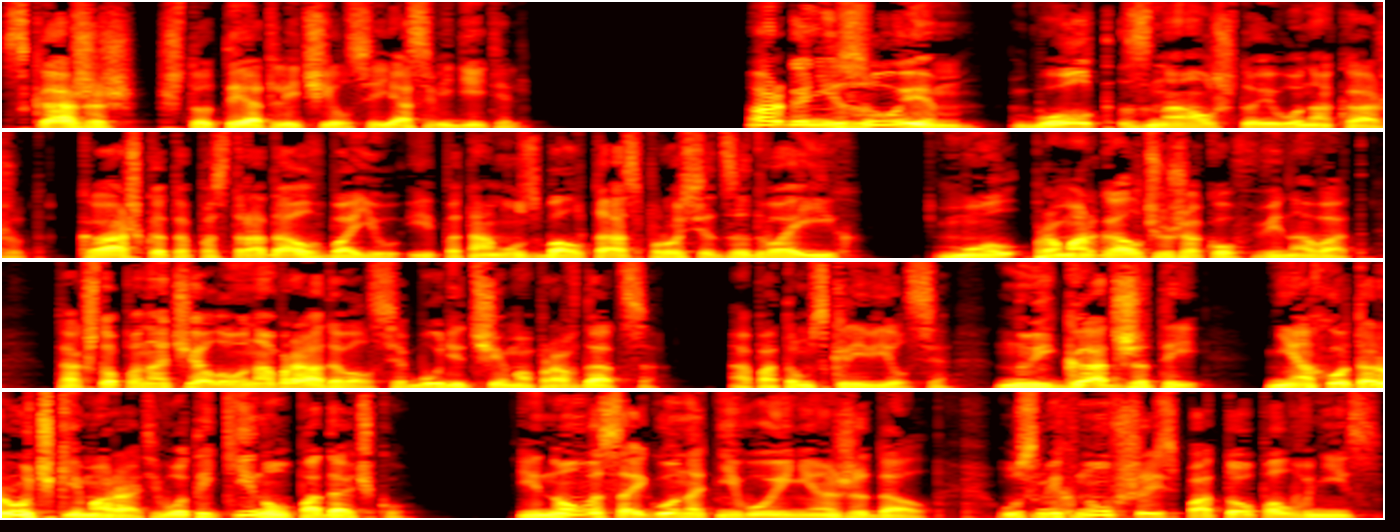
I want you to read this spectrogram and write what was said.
Скажешь, что ты отличился, я свидетель». «Организуем», Болт знал, что его накажут. Кашка-то пострадал в бою, и потому с болта спросят за двоих. Мол, проморгал чужаков, виноват. Так что поначалу он обрадовался, будет чем оправдаться. А потом скривился. «Ну и гад же ты! Неохота ручки марать, вот и кинул подачку». Иного Сайгон от него и не ожидал. Усмехнувшись, потопал вниз.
